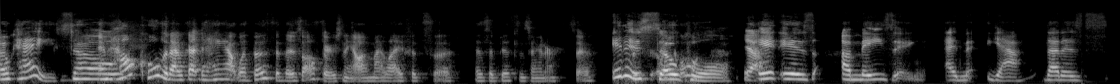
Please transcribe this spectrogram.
okay. So and how cool that I've got to hang out with both of those authors now in my life as a as a business owner. So it is so cool. cool. Yeah. It is amazing. And yeah, that is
